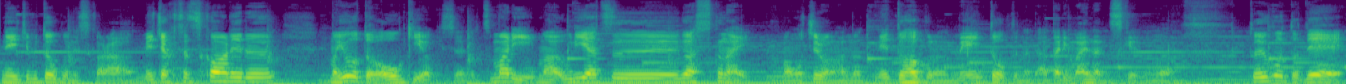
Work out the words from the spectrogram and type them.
ネイティブトークンですから、めちゃくちゃ使われる、まあ、用途が大きいわけですよね。つまり、まあ、売り圧が少ない、まあ、もちろんあのネットワークのメイントークンなんで当たり前なんですけれども、ということで、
